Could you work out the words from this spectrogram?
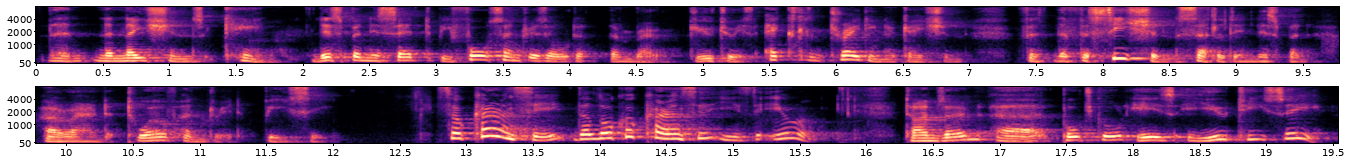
the, the nation's king. Lisbon is said to be four centuries older than Rome due to its excellent trading location. For the Phoenicians settled in Lisbon around 1200 BC. So, currency, the local currency is the euro. Time zone, uh, Portugal is UTC.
